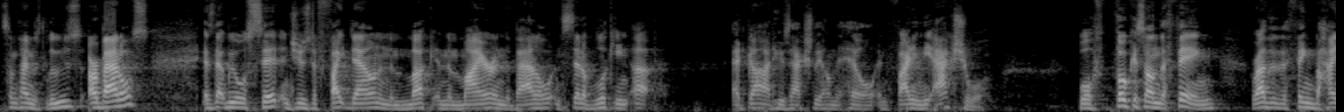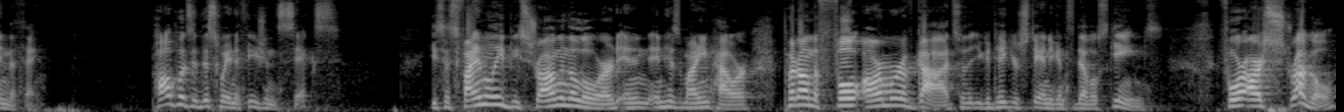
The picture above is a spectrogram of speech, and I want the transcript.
sometimes lose our battles is that we will sit and choose to fight down in the muck and the mire and the battle instead of looking up at God who's actually on the hill and fighting the actual. We'll focus on the thing rather than the thing behind the thing. Paul puts it this way in Ephesians 6. He says, Finally, be strong in the Lord and in his mighty power. Put on the full armor of God so that you can take your stand against the devil's schemes. For our struggle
